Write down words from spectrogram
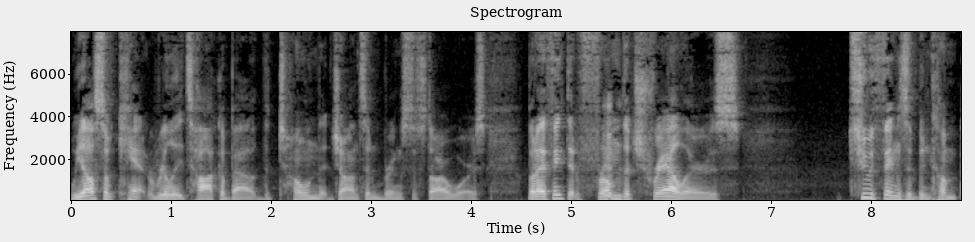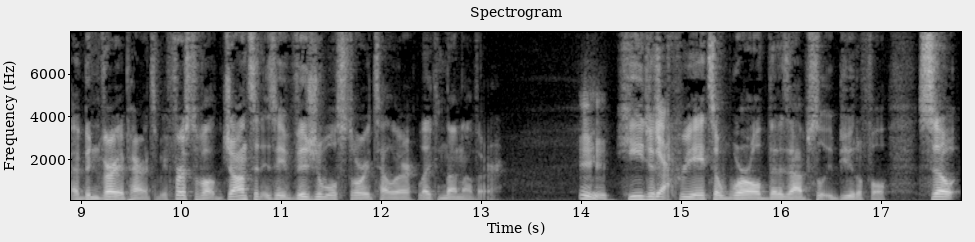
We also can't really talk about the tone that Johnson brings to Star Wars. But I think that from the trailers, two things have become have been very apparent to me. First of all, Johnson is a visual storyteller like none other. Mm-hmm. He just Yeah. creates a world that is absolutely beautiful. So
